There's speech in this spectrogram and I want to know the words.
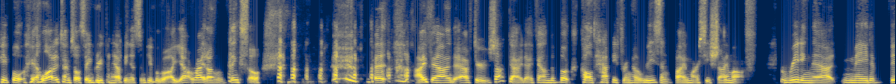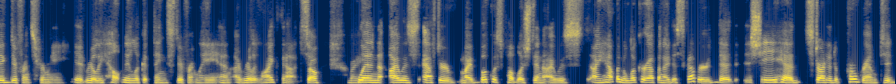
people a lot of times i'll say grief and happiness and people go oh yeah right i don't think so. But i found after jacques died i found the book called happy for no reason by marci shimoff reading that made a big difference for me. It really helped me look at things differently. And I really like that. So right. when I was, after my book was published and I was, I happened to look her up and I discovered that she had started a program to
